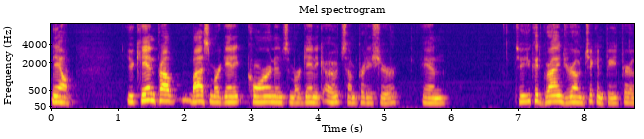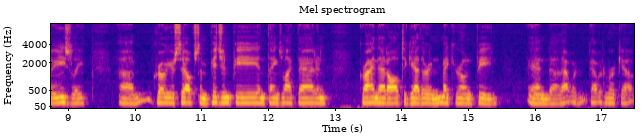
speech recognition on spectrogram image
Now, you can probably buy some organic corn and some organic oats, I'm pretty sure. And so you could grind your own chicken feed fairly easily. Um, grow yourself some pigeon pea and things like that, and grind that all together and make your own feed. And uh, that would that would work out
